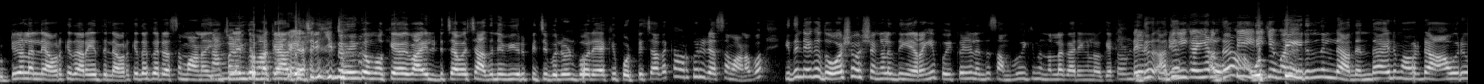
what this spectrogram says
കുട്ടികളല്ലേ അവർക്ക് ഇത് അറിയത്തില്ല അവർക്ക് ഇതൊക്കെ രസമാണ് വായിലിട്ട് ചവച്ച് അതിനെ വീർപ്പിച്ച് ബലൂൺ പോലെയാക്കി പൊട്ടിച്ച് അതൊക്കെ അവർക്കൊരു രസമാണ്. അപ്പൊ ഇതിന്റെയൊക്കെ ദോഷവശങ്ങൾ എന്ത് ഇറങ്ങി പോയി കഴിഞ്ഞാൽ എന്ത് സംഭവിക്കും എന്നുള്ള കാര്യങ്ങളൊക്കെ. ഇരുന്നില്ല അതെന്തായാലും അവരുടെ ആ ഒരു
